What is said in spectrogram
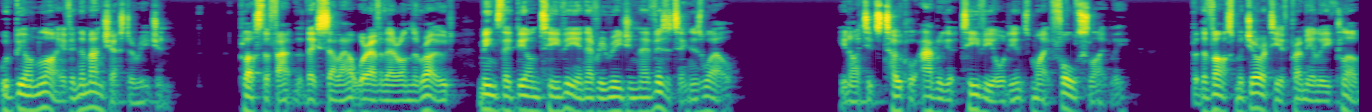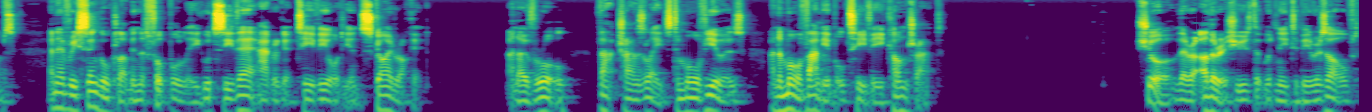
would be on live in the Manchester region. Plus, the fact that they sell out wherever they're on the road means they'd be on TV in every region they're visiting as well. United's total aggregate TV audience might fall slightly, but the vast majority of Premier League clubs and every single club in the Football League would see their aggregate TV audience skyrocket. And overall, that translates to more viewers and a more valuable TV contract. Sure, there are other issues that would need to be resolved.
